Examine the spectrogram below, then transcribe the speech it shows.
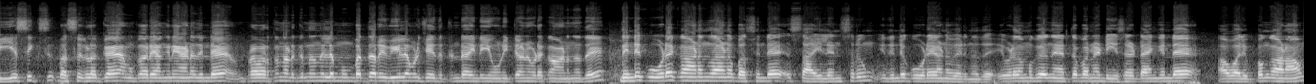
ബി എസ് സിക്സ് ബസ്സുകളൊക്കെ നമുക്കറിയാം അങ്ങനെയാണ് ഇതിന്റെ പ്രവർത്തനം നടക്കുന്നതിൽ മുമ്പത്തെ റിവ്യൂ നമ്മൾ ചെയ്തിട്ടുണ്ട്. അതിന്റെ യൂണിറ്റ് ആണ് ഇവിടെ കാണുന്നത്. ഇതിന്റെ കൂടെ കാണുന്നതാണ് ബസ്സിന്റെ സൈലൻസറും ഇതിന്റെ കൂടെയാണ് വരുന്നത്. ഇവിടെ നമുക്ക് നേരത്തെ പറഞ്ഞ ഡീസൽ ടാങ്കിന്റെ ആ വലുപ്പം കാണാം.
